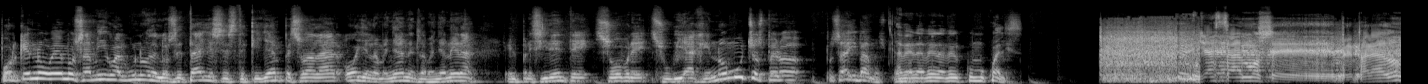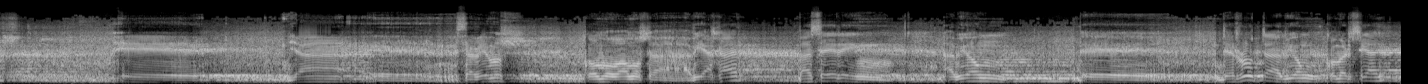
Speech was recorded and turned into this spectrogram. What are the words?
¿Por qué no vemos, amigo, alguno de los detalles este, que ya empezó a dar hoy en la mañana, en la mañanera, el presidente sobre su viaje? No muchos, pero pues ahí vamos. A ver, a ver, a ver, ¿cómo cuáles? Ya estamos eh, preparados. Eh, ya eh, sabemos cómo vamos a viajar. Va a ser en avión ruta, avión comercial.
